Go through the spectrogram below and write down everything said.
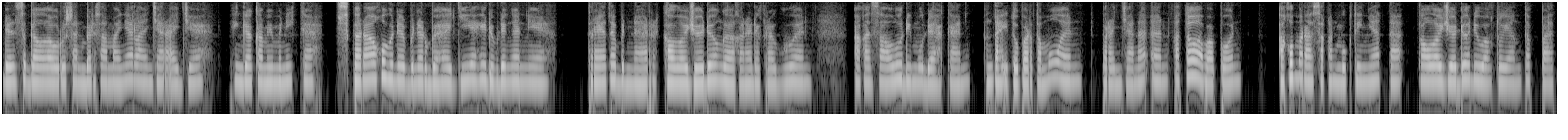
Dan segala urusan bersamanya lancar aja, hingga kami menikah. Sekarang aku benar-benar bahagia hidup dengannya. Ternyata benar, kalau jodoh nggak akan ada keraguan, akan selalu dimudahkan, entah itu pertemuan, perencanaan, atau apa pun. Aku merasakan bukti nyata kalau jodoh di waktu yang tepat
